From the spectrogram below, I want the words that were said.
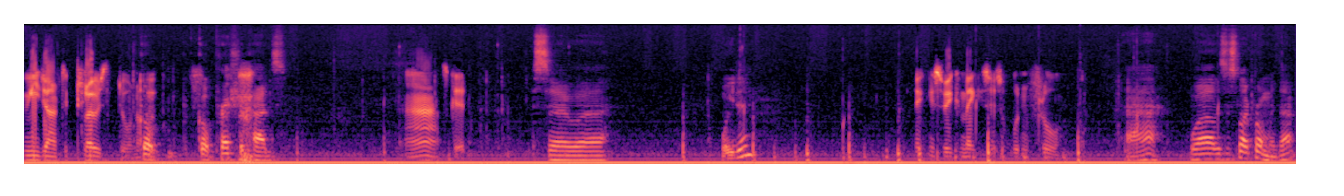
mean you don't have to close the door, Got got pressure pads. Ah, that's good. So uh, what are you doing? Making so we can make it so it's a wooden floor. Ah, well, there's a slight problem with that.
